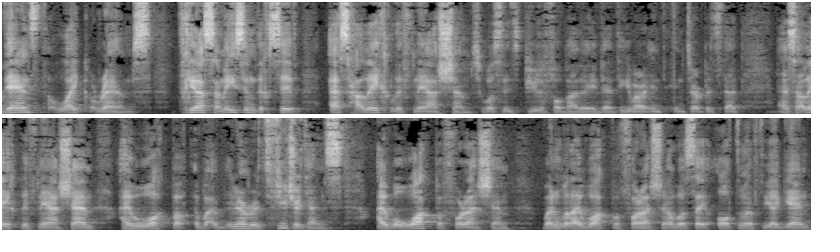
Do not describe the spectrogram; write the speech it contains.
danced like rams. Tchias Hamesim Dichsev Es halech lifnei Hashem. So what's this beautiful, by the way, that the Gemara in, interprets that Es halech lifnei Hashem. I will walk. Be, remember, it's future tense. I will walk before Hashem. When will I walk before Hashem? I will say ultimately again.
